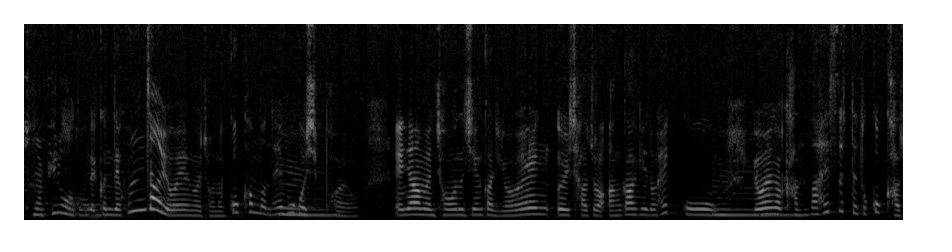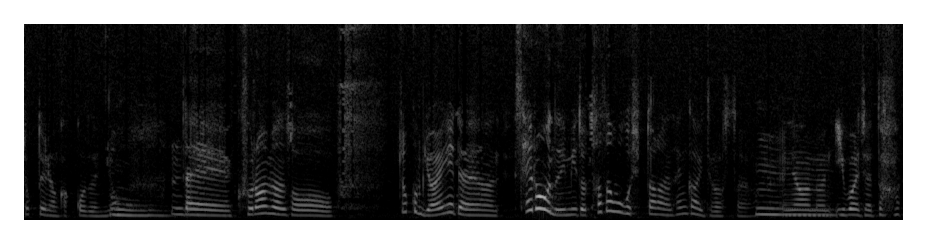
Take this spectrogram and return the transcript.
정말 필요하죠. 네, 근데 혼자 여행을 저는 꼭 한번 해보고 음. 싶어요. 왜냐하면 저는 지금까지 여행을 자주 안 가기도 했고 음. 여행을 간다 했을 때도 꼭 가족들이랑 갔거든요. 어. 근데 그러면서 조금 여행에 대한 새로운 의미도 찾아보고 싶다라는 생각이 들었어요. 음. 왜냐하면 이번에 제가 또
